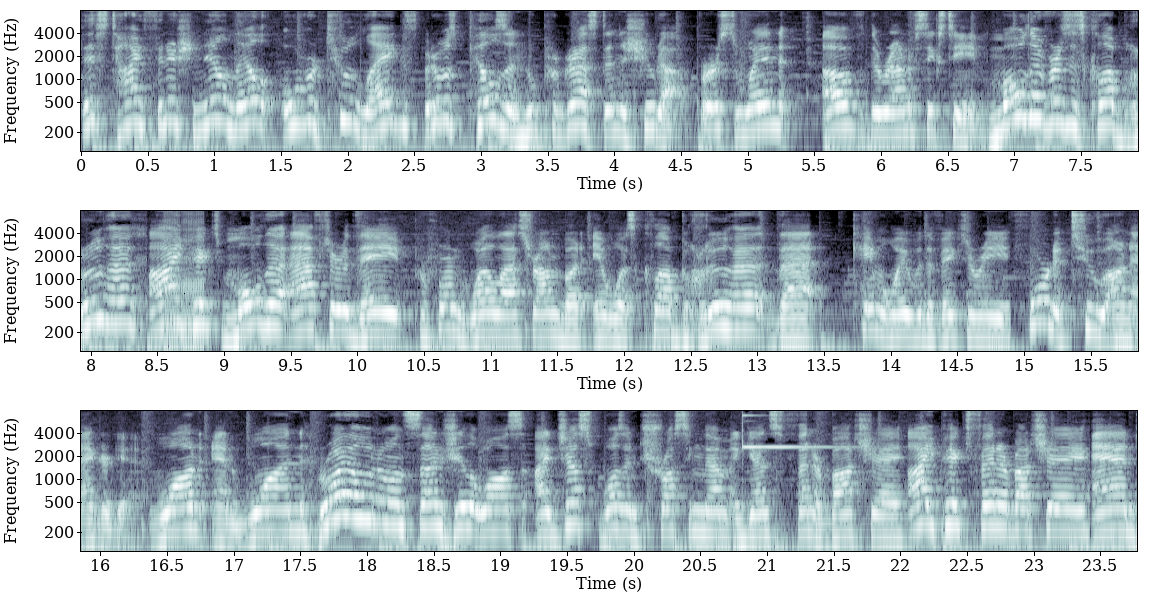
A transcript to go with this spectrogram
This tie finished nil-nil over two legs, but it was Pilsen who progressed in the shootout. First win of the round of 16. Molde versus Club Brugge. I picked Molde after they performed well last round, but it was Club Brugge that came away with a victory 4 to 2 on aggregate. 1 and 1. Royal Union Saint-Gilloise, I just wasn't trusting them against Fenerbahce. I picked Fenerbahce and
